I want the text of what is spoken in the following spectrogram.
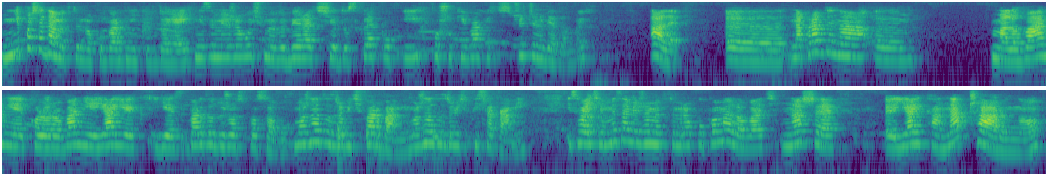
Nie posiadamy w tym roku barwników do jajek, nie zamierzałyśmy wybierać się do sklepów i ich poszukiwać z przyczyn wiadomych, ale e, naprawdę na e, malowanie, kolorowanie jajek jest bardzo dużo sposobów. Można to zrobić farbami, można to zrobić pisakami. I słuchajcie, my zamierzamy w tym roku pomalować nasze e, jajka na czarno,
